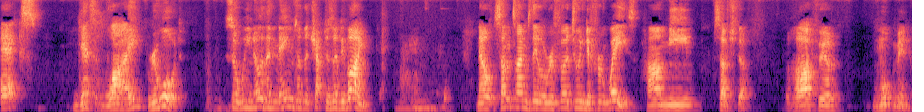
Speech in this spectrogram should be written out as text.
X gets Y reward." So we know the names of the chapters are divine. Now, sometimes they were referred to in different ways. Hamim, Sajda, Ghafir, Mu'min.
